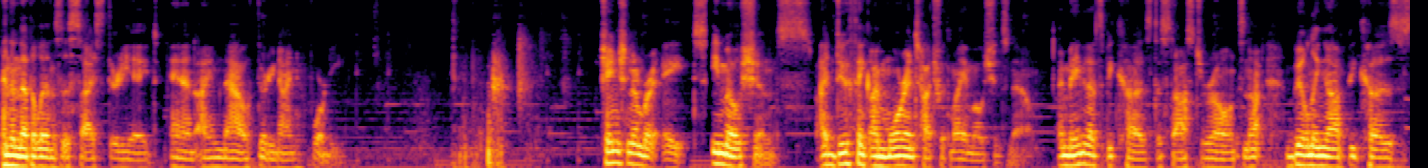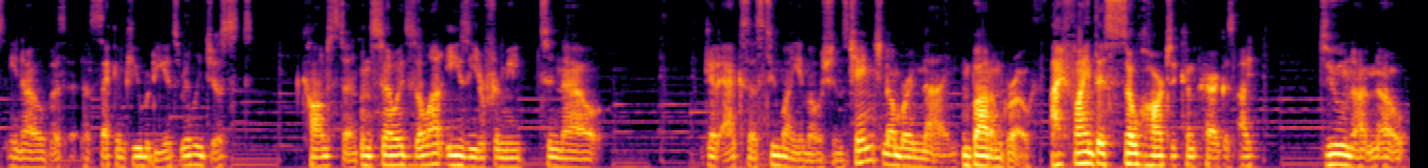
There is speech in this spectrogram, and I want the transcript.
And the Netherlands is size 38. And I am now 39 40. Change number eight. Emotions. I do think I'm more in touch with my emotions now. And maybe that's because testosterone is not building up because, you know, a, a, second puberty. It's really just constant. And so it's a lot easier for me to now get access to my emotions. Change number nine, bottom growth. I find this so hard to compare because I do not know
